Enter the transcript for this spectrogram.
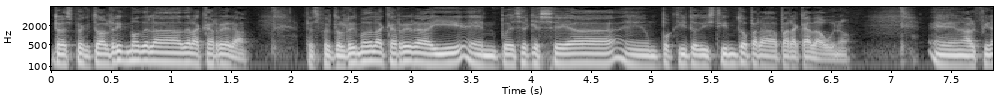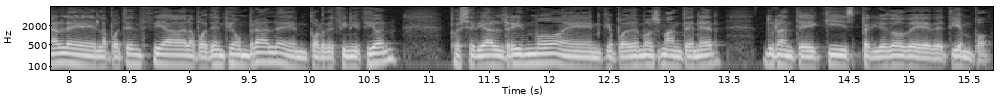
Respecto al ritmo de la, de la carrera, respecto al ritmo de la carrera, ahí puede ser que sea eh, un poquito distinto para, para cada uno. Al final, eh, la potencia, la potencia umbral, por definición, pues sería el ritmo en que podemos mantener durante X periodo de, tiempo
